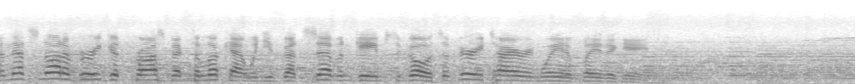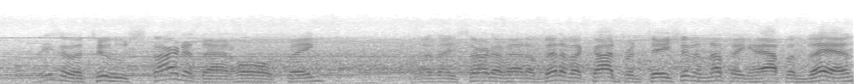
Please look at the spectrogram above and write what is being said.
And that's not a very good prospect to look at when you've got seven games to go. It's a very tiring way to play the game. These are the two who started that whole thing. And they sort of had a bit of a confrontation, and nothing happened then.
